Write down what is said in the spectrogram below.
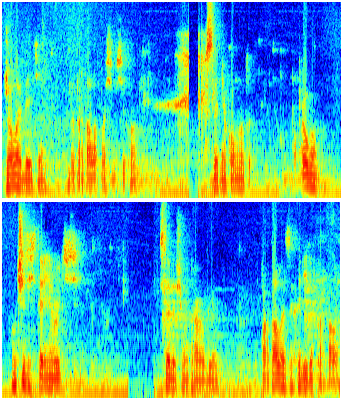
Тяжело бейте. До порталов 8 секунд. Последнюю комнату. Попробуем. Учитесь, тренируйтесь. Следующего утра убьем. Порталы, заходите в порталы.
